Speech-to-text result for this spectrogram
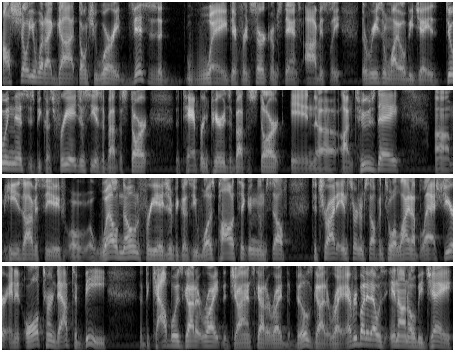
I'll show you what I got. Don't you worry. This is a way different circumstance. Obviously, the reason why OBJ is doing this is because free agency is about to start. The tampering period is about to start in uh, on Tuesday. Um, he's obviously a, a well-known free agent because he was politicking himself to try to insert himself into a lineup last year, and it all turned out to be that the Cowboys got it right, the Giants got it right, the Bills got it right. Everybody that was in on OBJ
